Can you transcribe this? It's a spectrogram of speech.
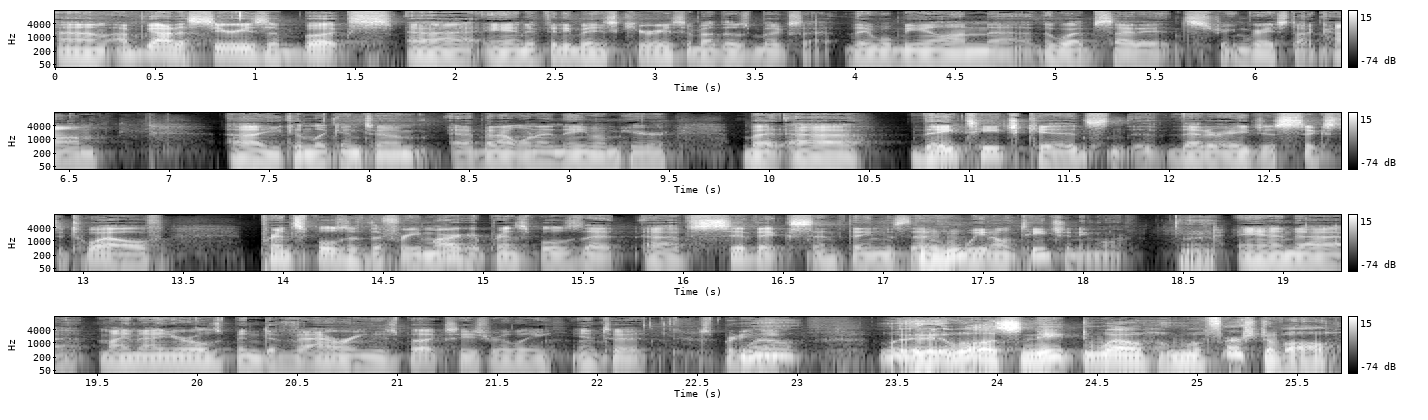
um, I've got a series of books, uh, and if anybody's curious about those books, uh, they will be on uh, the website at streamgrace.com. Uh, you can look into them, but I don't want to name them here. But uh, they teach kids that are ages six to twelve principles of the free market, principles that of civics and things that we don't teach anymore. And uh, my nine year old's been devouring these books. He's really into it. It's pretty neat. Well, well, it's neat. Well, well, first of all,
